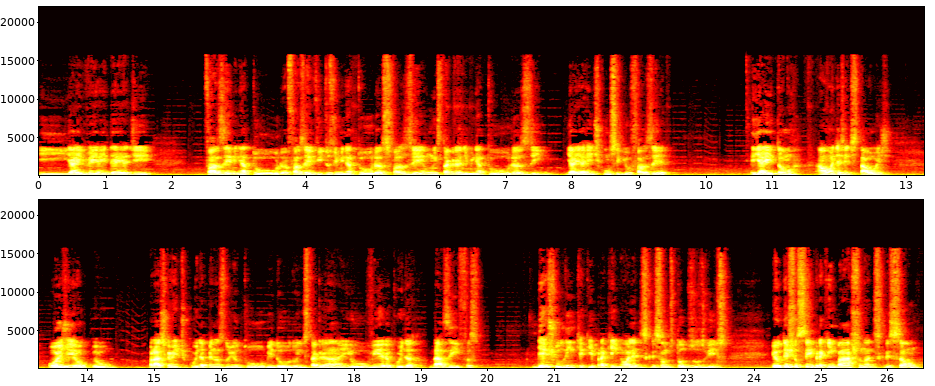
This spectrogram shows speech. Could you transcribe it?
E aí veio a ideia de fazer miniatura, fazer vídeos de miniaturas, fazer um Instagram de miniaturas e, e aí a gente conseguiu fazer. E aí estamos aonde a gente está hoje. Hoje eu, eu praticamente cuido apenas do YouTube, do, do Instagram e o Vieira cuida das IFAs. Deixo o link aqui para quem olha a descrição de todos os vídeos. Eu deixo sempre aqui embaixo na descrição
